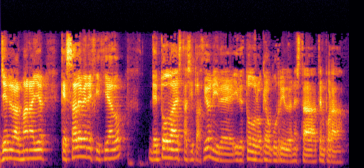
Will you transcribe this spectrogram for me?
general manager que sale beneficiado de toda esta situación y de, y de todo lo que ha ocurrido en esta temporada?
